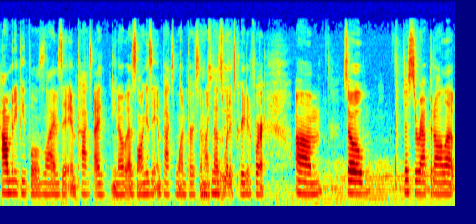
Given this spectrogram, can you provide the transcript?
how many people's lives it impacts. I you know as long as it impacts one person, Absolutely. like that's what it's created for. Um, so just to wrap it all up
